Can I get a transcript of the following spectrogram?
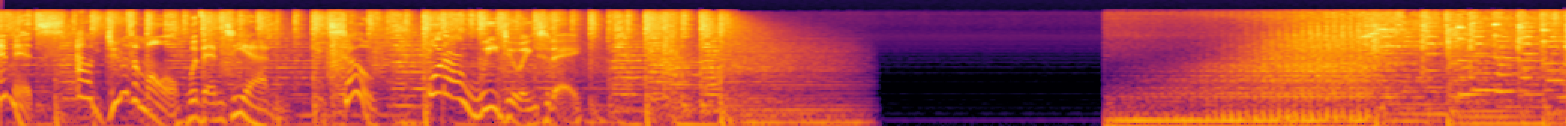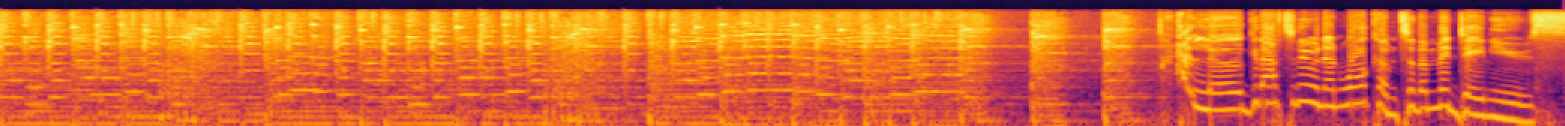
Limits outdo them all with MTN. So, what are we doing today? Hello, good afternoon, and welcome to the midday news.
